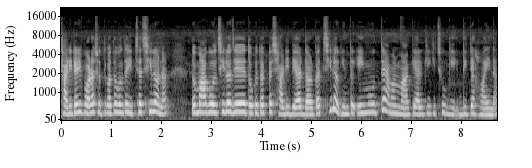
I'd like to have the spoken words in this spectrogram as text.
শাড়ি টাড়ি পরা সত্যি কথা বলতে ইচ্ছা ছিল না। তো মা বলছিল যে, তোকে তো একটা শাড়ি দেওয়ার দরকার ছিল, কিন্তু এই মুহূর্তে আমার মাকে আর কি কিছু দিতে হয় না।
